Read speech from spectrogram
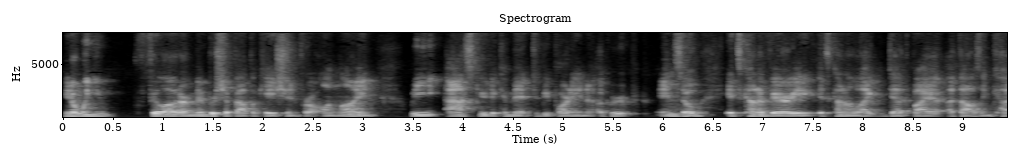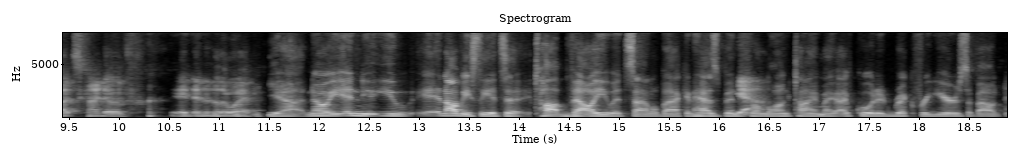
You know when you fill out our membership application for online we ask you to commit to be part of a group and mm-hmm. so it's kind of very it's kind of like death by a, a thousand cuts kind of in, in, another way yeah no and you, you and obviously it's a top value at saddleback and has been yeah. for a long time I, have quoted rick for years about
